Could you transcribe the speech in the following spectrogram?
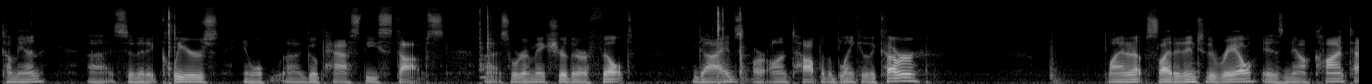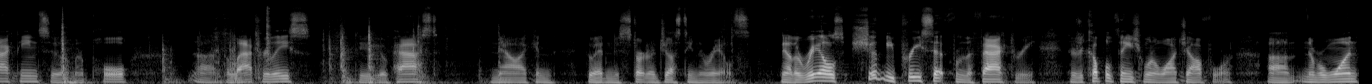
come in uh, so that it clears and will uh, go past these stops. Uh, so we're going to make sure that our felt guides are on top of the blanket of the cover. Line it up, slide it into the rail. It is now contacting, so I'm going to pull uh, the latch release to go past. Now I can go ahead and just start adjusting the rails. Now the rails should be preset from the factory. There's a couple things you want to watch out for. Um, number one,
